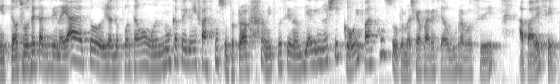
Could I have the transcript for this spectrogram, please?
Então, se você está dizendo aí, ah, eu, tô, já dou plantão há um ano, nunca peguei um infarto com supra, provavelmente você não diagnosticou o infarto com supra, mas que apareceu algo para você, apareceu.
